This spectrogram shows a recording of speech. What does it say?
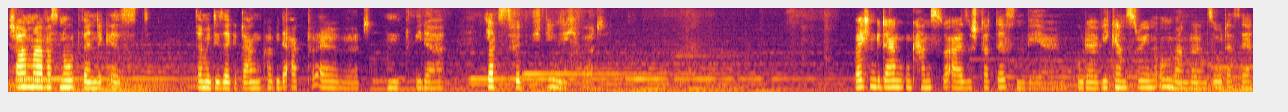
Schau mal, was notwendig ist, damit dieser Gedanke wieder aktuell wird und wieder jetzt für dich dienlich wird. Welchen Gedanken kannst du also stattdessen wählen? Oder wie kannst du ihn umwandeln, so dass er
